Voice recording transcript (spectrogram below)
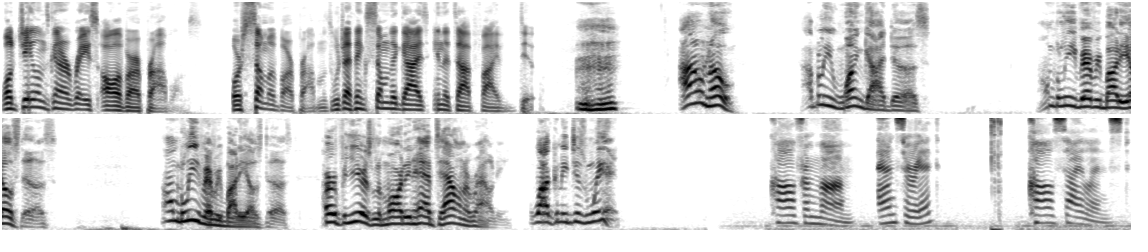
well, Jalen's going to erase all of our problems or some of our problems, which I think some of the guys in the top five do. I don't know. I believe one guy does. I don't believe everybody else does. I don't believe everybody else does. I heard for years Lamar didn't have talent around him. Why couldn't he just win? Call from mom. Answer it. Call silenced.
